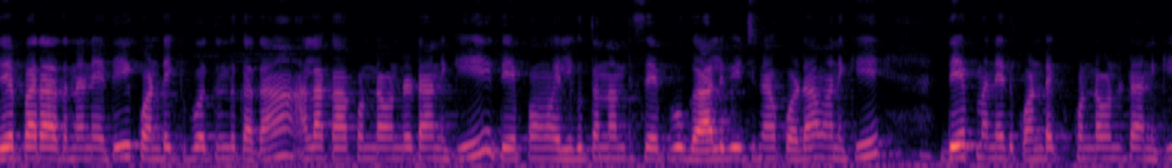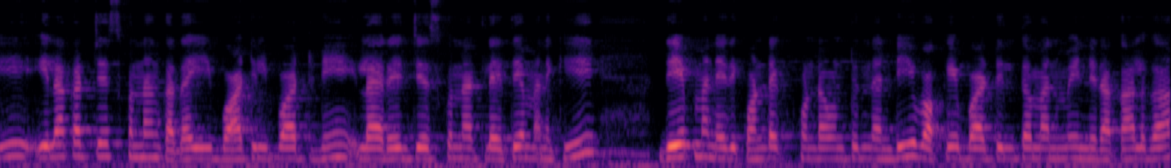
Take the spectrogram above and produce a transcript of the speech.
దీపారాధన అనేది కొండెక్కిపోతుంది కదా. అలా కాకుండా ఉండటానికి దీపం వెలుగుతున్నంతసేపు గాలి వీచినా కూడా మనకి దీపం అనేది కొండెక్కకుండా ఉండటానికి ఇలా కట్ చేసుకున్నాం కదా. ఈ బాటిల్ పాట్ని ఇలా అరేంజ్ చేసుకున్నట్లయితే మనకి దీపం అనేది కొండెక్కకుండా ఉంటుందండి. ఒకే బాటిల్తో మనం ఇన్ని రకాలుగా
